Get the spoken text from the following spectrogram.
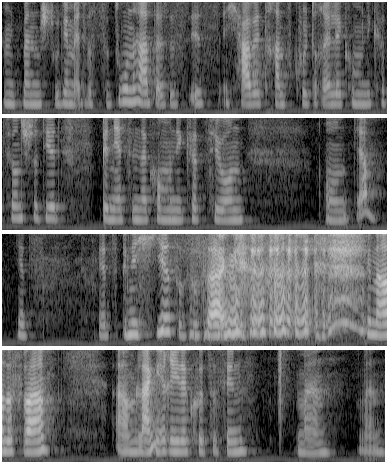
mit meinem Studium etwas zu tun hat. Also es ist, ich habe transkulturelle Kommunikation studiert, bin jetzt in der Kommunikation und ja, jetzt, jetzt bin ich hier sozusagen. genau, das war ähm, lange Rede, kurzer Sinn, mein, mein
